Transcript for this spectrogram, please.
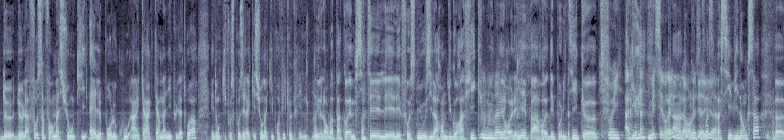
de, de la fausse information qui elle, pour le coup, a un caractère manipulatoire et donc il faut se poser la question d'à qui profite le crime. Oui, alors on va pas quand même citer les, les fausses news hilarantes du graphique qui ont été relayées par des politiques oui. aguerris. Mais c'est vrai, hein, on, des fois, c'est hein. pas si évident que ça. Euh,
